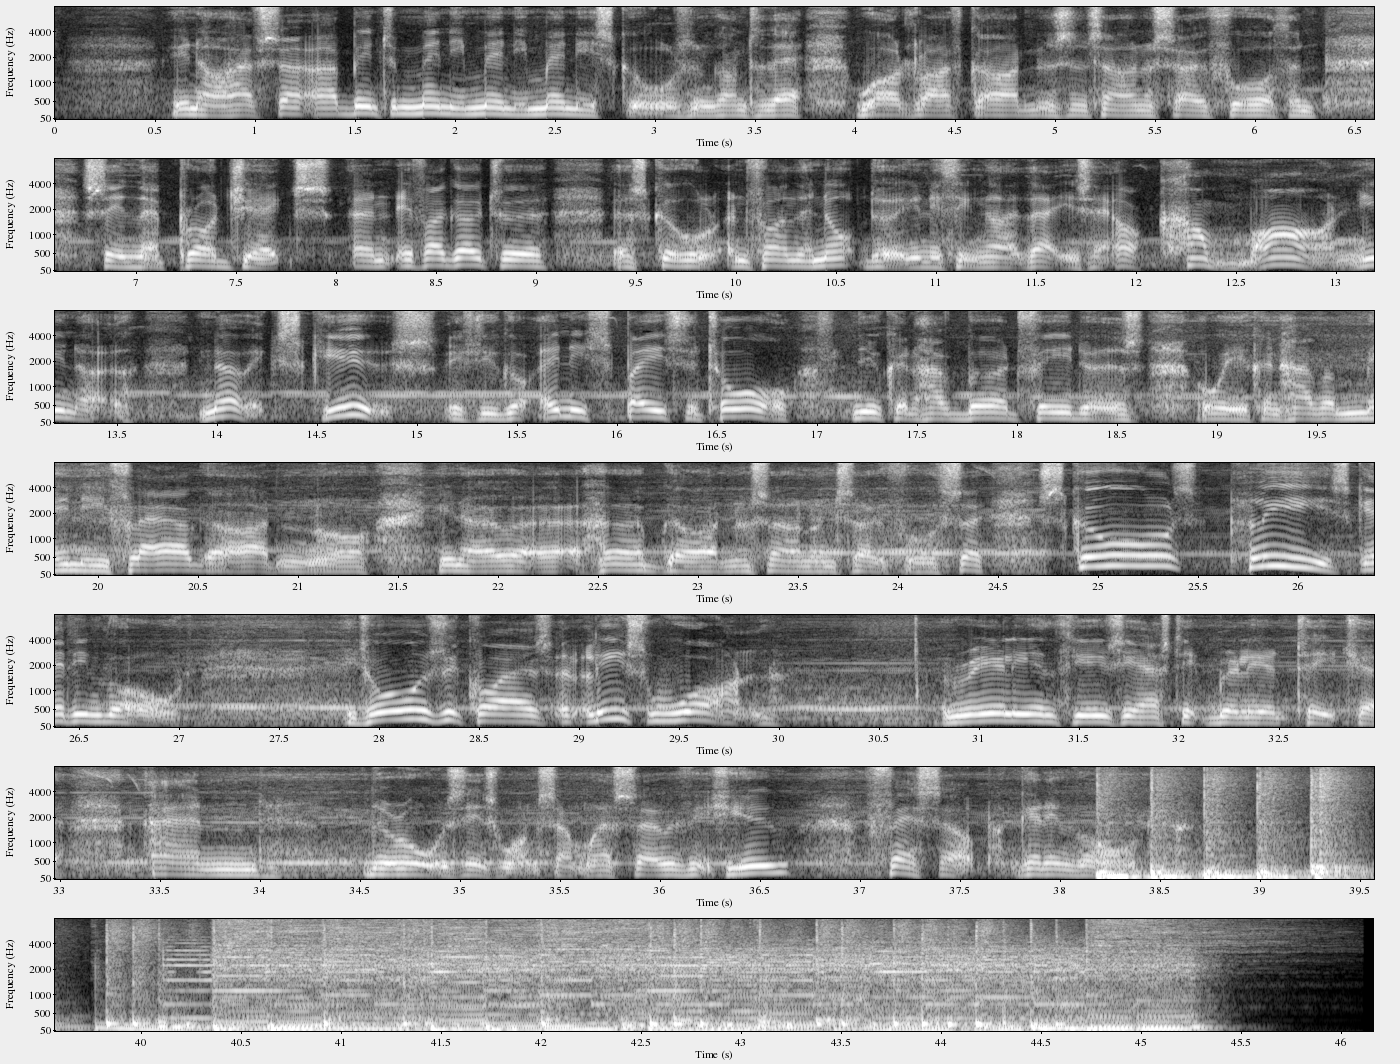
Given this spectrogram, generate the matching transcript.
You know, I've, so, I've been to many, many, many schools and gone to their wildlife gardens and so on and so forth and seen their projects. And if I go to a, a school and find they're not doing anything like that, you say, oh, come on, you know, no excuse. If you've got any space at all, you can have bird feeders or you can have a mini flower garden or, you know, a herb garden and so on and so forth. So schools, please get involved. It always requires at least one really enthusiastic, brilliant teacher, and there always is one somewhere. So if it's you, fess up, get involved.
